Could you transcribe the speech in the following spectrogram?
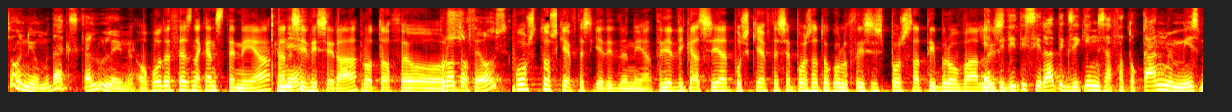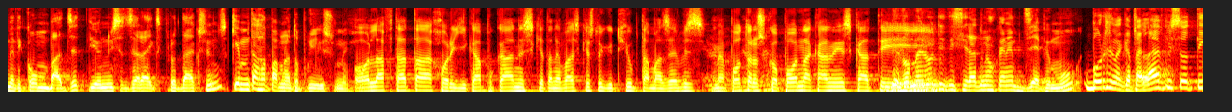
Sony όμως. Εντάξει, καλούλα είναι. Οπότε θες να κάνεις ταινία, κάνεις Ναι. ήδη σειρά. Πρώτο Θεός. Πρώτο Θεός. Πώς το σκέφτεσαι για την ταινία, Τη διαδικασία που σκέφτεσαι, πώς θα το ακολουθήσεις, πώς θα την προβάλλεις; Επειδή τη σειρά την ξεκίνησα, θα το κάνουμε εμείς με δικό μου budget, Διονύσα Τζεράκη Productions, και μετά θα πάμε να το πουλήσουμε. Όλα αυτά τα χορηγικά που κάνεις και τα ανεβάζει και στο YouTube, τα μαζεύεις με απότερο σκοπό να κάνεις κάτι. Δεδομένου ότι τη σειρά την έχω κάνει από την τσέπη μου, μπορείς να καταλάβεις ότι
